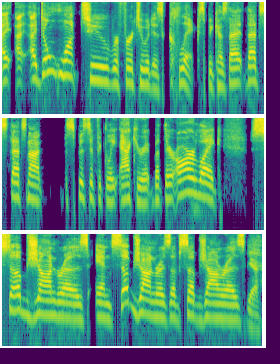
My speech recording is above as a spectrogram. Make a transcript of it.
I, I I don't want to refer to it as clicks because that that's that's not specifically accurate, but there are like subgenres and subgenres of subgenres yeah,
